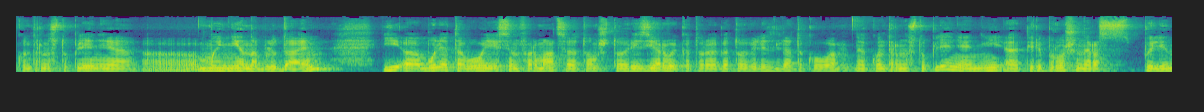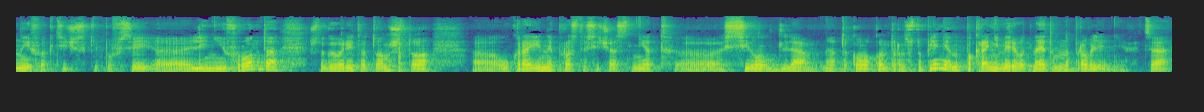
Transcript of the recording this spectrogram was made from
контрнаступления э, мы не наблюдаем. И э, более того, есть информация о том, что резервы, которые готовились для такого э, контрнаступления, они переброшены, распылены фактически по всей линии фронта, что говорит о том, что Украины просто сейчас нет сил для такого контрнаступления, ну, по крайней мере, вот на этом направлении. Хотя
